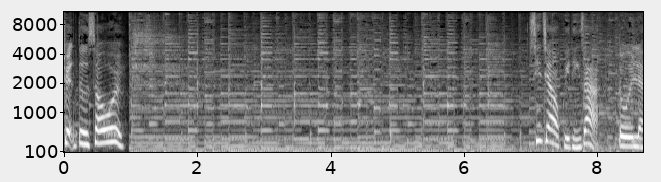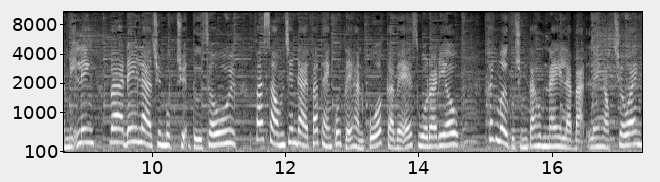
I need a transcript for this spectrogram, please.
Chuyện từ Seoul Xin chào quý thính giả, tôi là Mỹ Linh và đây là chuyên mục Chuyện từ Seoul phát sóng trên đài phát thanh quốc tế Hàn Quốc KBS World Radio. Khách mời của chúng ta hôm nay là bạn Lê Ngọc Châu Anh,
